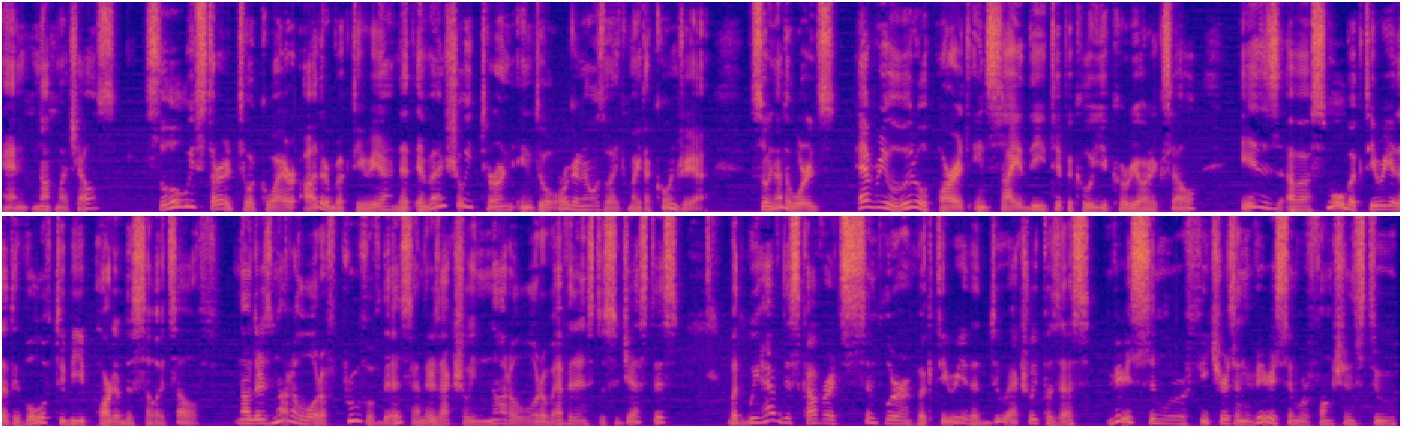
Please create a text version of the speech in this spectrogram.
and not much else, slowly started to acquire other bacteria that eventually turned into organelles like mitochondria. So in other words, every little part inside the typical eukaryotic cell is a small bacteria that evolved to be part of the cell itself. Now there's not a lot of proof of this and there's actually not a lot of evidence to suggest this, but we have discovered simpler bacteria that do actually possess very similar features and very similar functions to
